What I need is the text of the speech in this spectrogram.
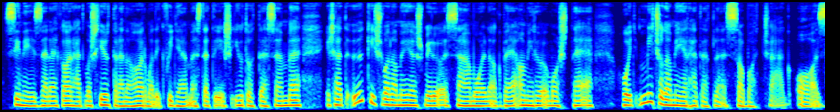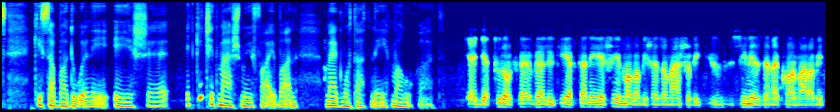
színészzenekar, hát most hirtelen a harmadik figyelmeztetés jutott eszembe, és hát ők is valami olyasmiről számolnak be, amiről most te, hogy micsoda mérhetetlen szabadság az kiszabadulni, és egy kicsit más műfajban megmutatni magukat. Egyet tudok velük érteni, és én magam is ez a második színészzenekar már, amit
